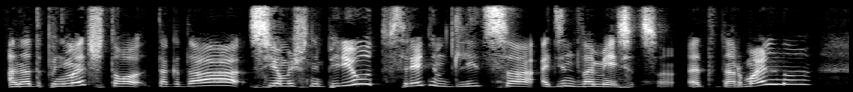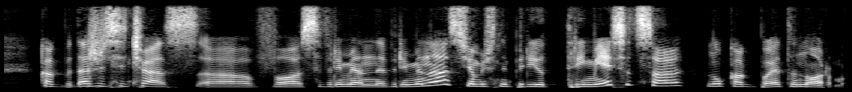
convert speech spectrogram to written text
а надо понимать, что тогда съемочный период в среднем длится 1-2 месяца. Это нормально. Как бы даже сейчас, э, в современные времена, съемочный период 3 месяца, ну, как бы это норма.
